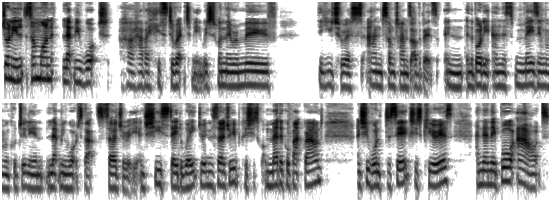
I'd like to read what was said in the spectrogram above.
Johnny, someone let me watch her have a hysterectomy, which is when they remove the uterus and sometimes other bits in, in the body. And this amazing woman called Gillian let me watch that surgery. And she stayed awake during the surgery because she's got a medical background and she wanted to see it. She's curious. And then they brought out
